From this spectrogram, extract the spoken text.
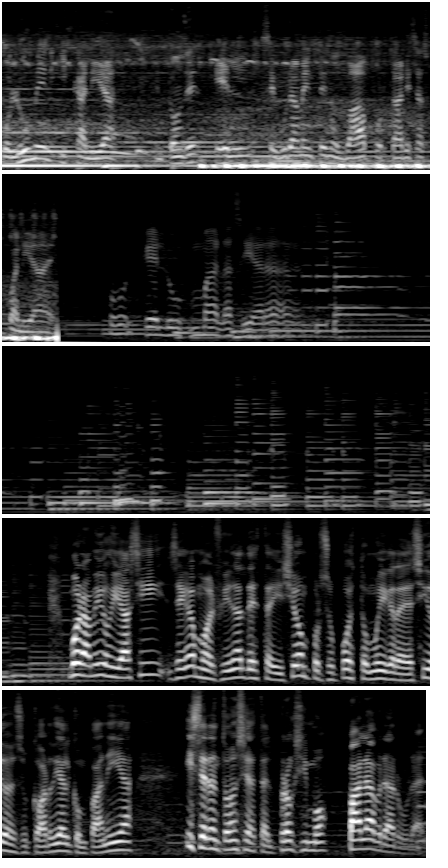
volumen y calidad. Entonces él seguramente nos va a aportar esas cualidades. Porque luz mala se hará. Bueno amigos, y así llegamos al final de esta edición, por supuesto muy agradecidos de su cordial compañía y será entonces hasta el próximo Palabra Rural.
